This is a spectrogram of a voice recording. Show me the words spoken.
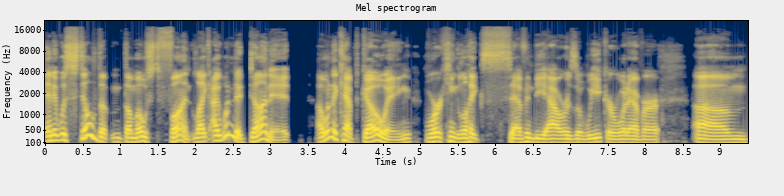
and it was still the the most fun. Like I wouldn't have done it. I wouldn't have kept going, working like seventy hours a week or whatever, um,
